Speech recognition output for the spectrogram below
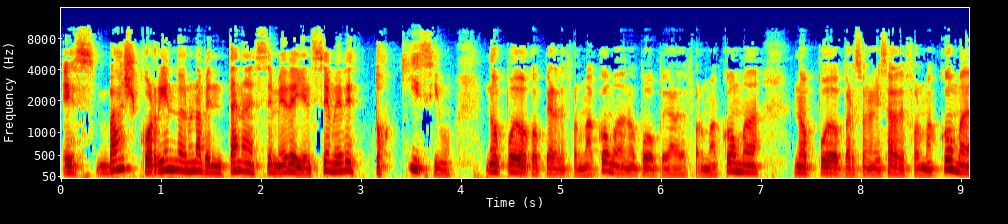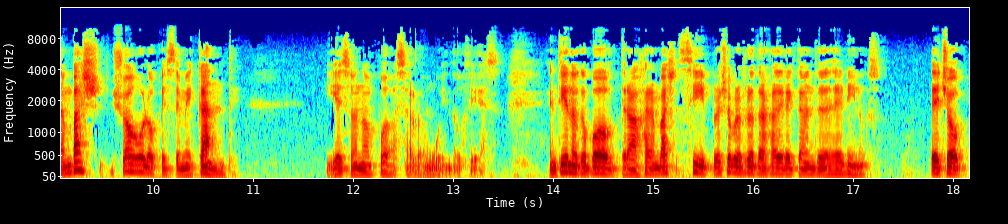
Es Bash corriendo en una ventana de CMD y el CMD es tosquísimo. No puedo copiar de forma cómoda, no puedo pegar de forma cómoda, no puedo personalizar de forma cómoda. En Bash yo hago lo que se me cante. Y eso no puedo hacerlo en Windows 10. Entiendo que puedo trabajar en Bash, sí, pero yo prefiero trabajar directamente desde Linux. De hecho,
